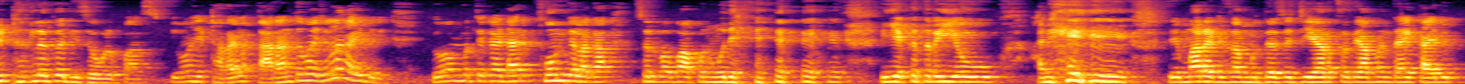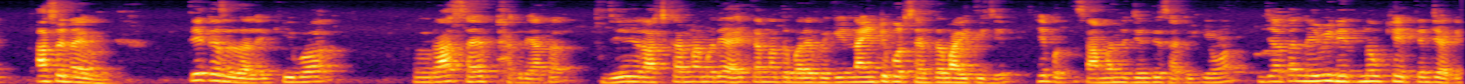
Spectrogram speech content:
हे ठरलं कधी जवळपास? किंवा हे ठरायला कारण तर पाहिजे ना काहीतरी. किंवा मग ते काय डायरेक्ट फोन केला का चल बाबा आपण उद्या एकत्र येऊ. आणि ते मराठीचा मुद्द्याचं जी आरचं ते आपण काय काय असं नाही होत. ते कसं झालं की बा राजसाहेब ठाकरे आता जे राजकारणामध्ये आहेत त्यांना तर बऱ्यापैकी नाईंटी पर्सेंट तर माहितीचे हे फक्त सामान्य जनतेसाठी किंवा जे आता नवीन आहेत नौखे आहेत त्यांच्यासाठी.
